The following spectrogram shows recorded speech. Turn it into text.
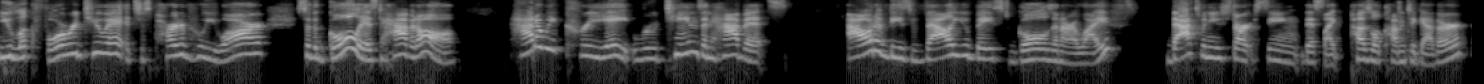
you look forward to it. It's just part of who you are. So the goal is to have it all. How do we create routines and habits out of these value-based goals in our life that's when you start seeing this like puzzle come together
